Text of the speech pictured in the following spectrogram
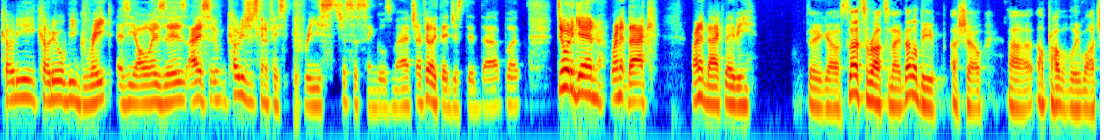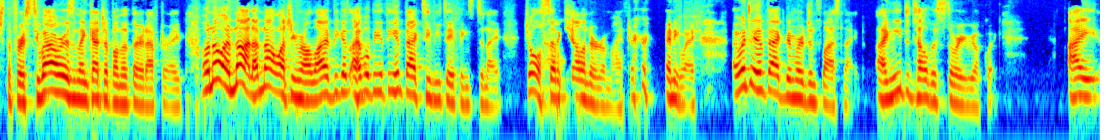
Cody Cody will be great as he always is. I assume Cody's just gonna face Priest, just a singles match. I feel like they just did that, but do it again. Run it back. Run it back, baby. There you go. So that's the Raw tonight. That'll be a show. Uh, I'll probably watch the first two hours and then catch up on the third after I. Oh no, I'm not. I'm not watching Raw live because I will be at the Impact TV tapings tonight. Joel, set a calendar reminder. anyway, I went to Impact Emergence last night. I need to tell this story real quick. I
